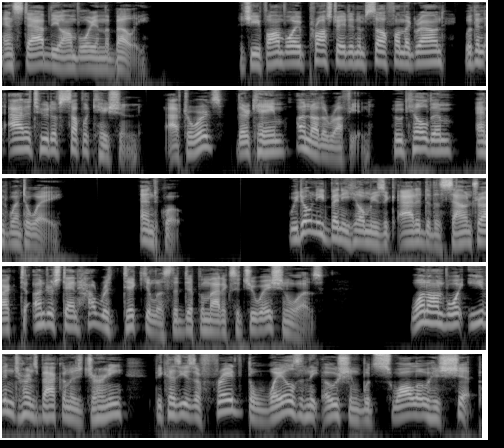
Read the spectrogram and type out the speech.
and stabbed the envoy in the belly. The chief envoy prostrated himself on the ground with an attitude of supplication. Afterwards, there came another ruffian, who killed him and went away. We don't need Benny Hill music added to the soundtrack to understand how ridiculous the diplomatic situation was. One envoy even turns back on his journey because he is afraid that the whales in the ocean would swallow his ship.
